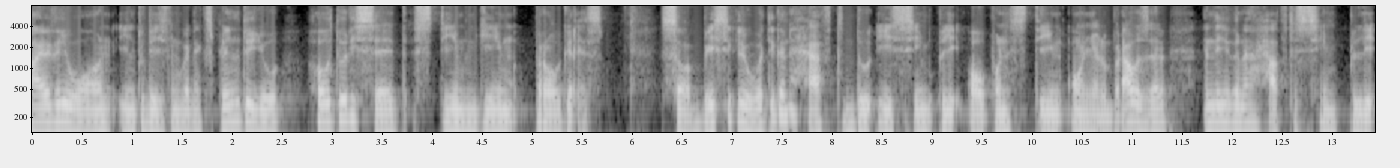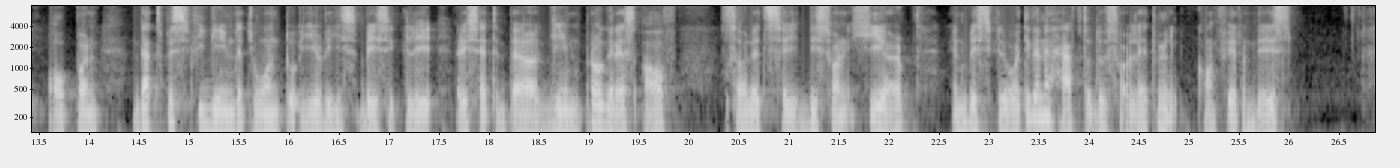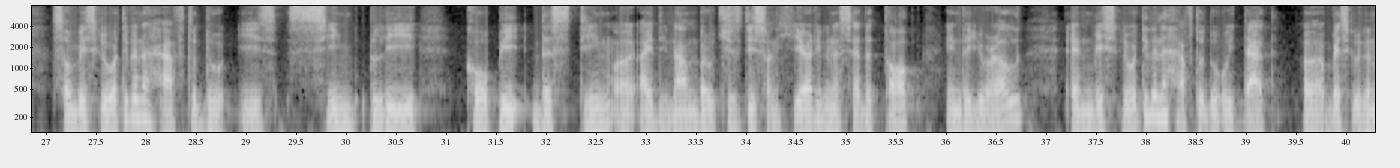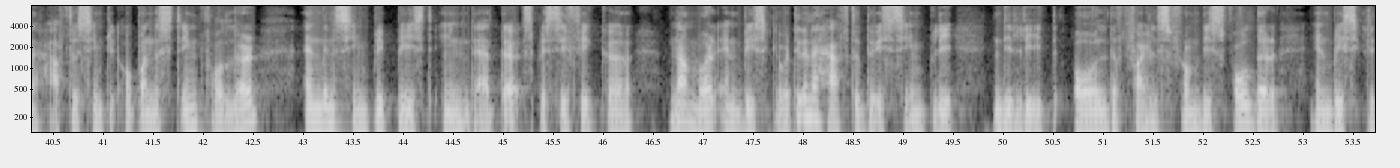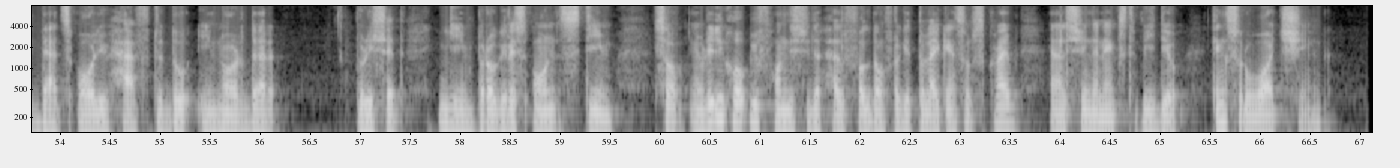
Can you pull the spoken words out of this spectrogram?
Hi everyone, in today's video I'm to explain to you how to reset Steam game progress. So basically what you're going to have to do is simply open Steam on your browser and then you're going to have to simply open that specific game that you want to erase, basically reset the game progress of. So let's say this one here and basically what you're going to have to do, so let me confirm this so basically what you're gonna have to do is simply copy the steam uh, id number which is this one here. You're gonna set the top in the url and basically what you're gonna have to do with that uh, basically you're gonna have to simply open the steam folder and then simply paste in that uh, specific uh, number. And basically what you're gonna have to do is simply delete all the files from this folder. And basically that's all you have to do in order to reset game progress on Steam. So I really hope you found this video helpful. Don't forget to like and subscribe and I'll see you in the next video. Thanks for watching.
